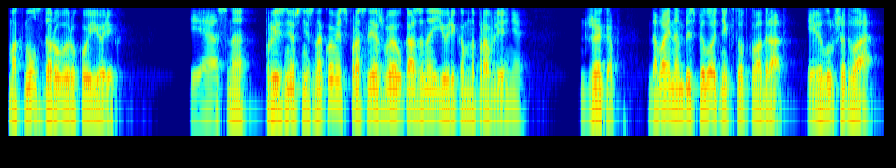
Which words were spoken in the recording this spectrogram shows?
махнул здоровой рукой Йорик. «Ясно», – произнес незнакомец, прослеживая указанное Юриком направление. «Джекоб, давай нам беспилотник в тот квадрат. Или лучше два».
